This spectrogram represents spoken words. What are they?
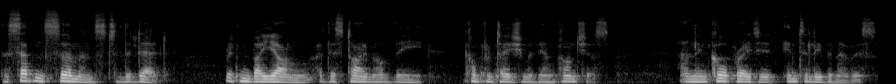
The Seven Sermons to the Dead written by Jung at this time of the confrontation with the unconscious and incorporated into Liber Novus,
